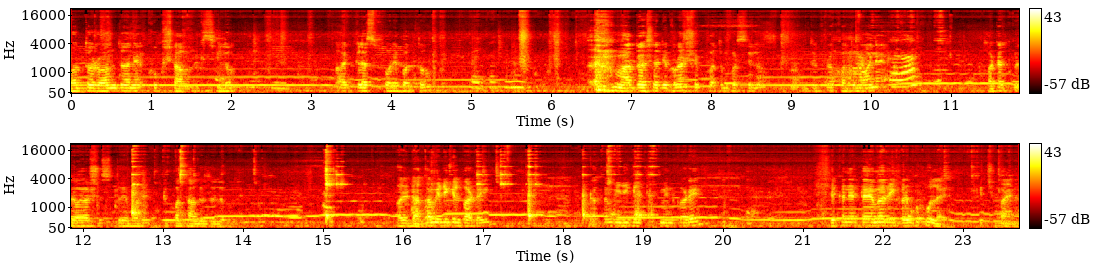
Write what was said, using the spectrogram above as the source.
গত রমজানে খুব স্বাভাবিক ছিল। আর ক্লাস ফোরে পড়তো। মাদ্রাসা দিয়ে কোরআন শরীফ খতম করছিল। কিন্তু খতম হয় না হঠাৎ করে অসুস্থ হয়ে পড়ে। একটু কথা আলো জ্বলে বলে। ঢাকা মেডিকেল পাঠাই। ঢাকা মেডিকেল ট্রিটমেন্ট করে। সেখানে এমআরআই করে পপুলার কিছু পায় না।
